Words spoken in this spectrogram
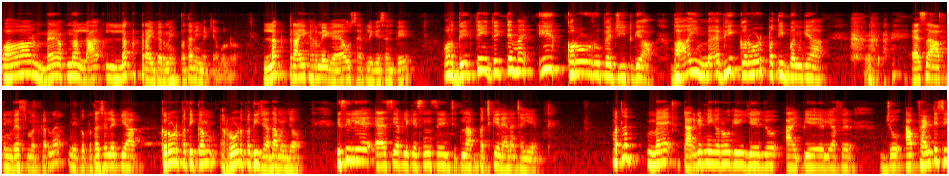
और मैं अपना लक ट्राई करने, पता नहीं मैं क्या बोल रहा हूँ। लक ट्राई करने गया उस एप्लीकेशन पे। और देखते ही देखते मैं एक करोड़ रुपए जीत गया। भाई, मैं भी करोड़पति बन गया। ऐसा आप इन्वेस्ट मत करना, नहीं तो पता चले कि आप करोड़पति कम, रोडपति ज़्यादा बन जाओ। इसीलिए ऐसी एप्लीकेशन से जितना बच के रहना चाहिए। मतलब मैं टारगेट नहीं कर रहा हूँ कि ये जो आईपीएल या फिर जो आप फैंटेसी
